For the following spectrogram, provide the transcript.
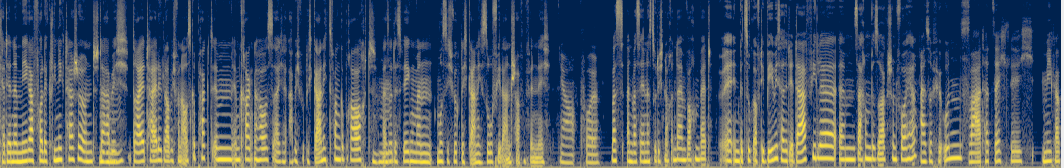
Ich hatte ja eine mega volle Kliniktasche und da mhm. habe ich drei Teile, glaube ich, von ausgepackt im, im Krankenhaus. Da habe ich wirklich gar nichts von gebraucht. Mhm. Also deswegen, man muss sich wirklich gar nicht so viel anschaffen, finde ich. Ja, voll. Was, an was erinnerst du dich noch in deinem Wochenbett? Äh, in Bezug auf die Babys, hattet ihr da viele ähm, Sachen besorgt schon vorher? Also für uns war tatsächlich mega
